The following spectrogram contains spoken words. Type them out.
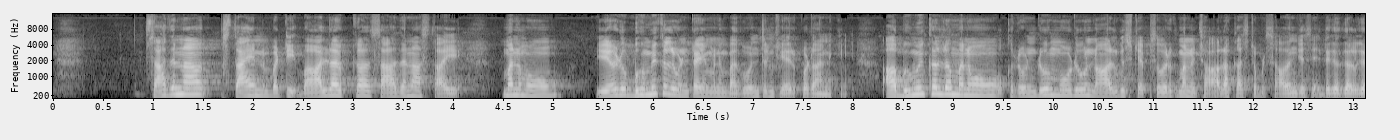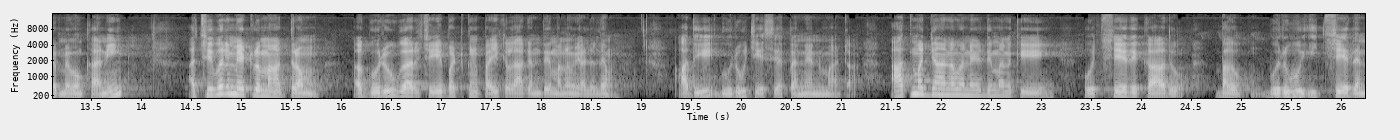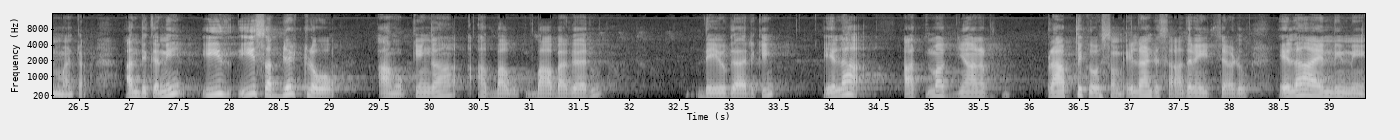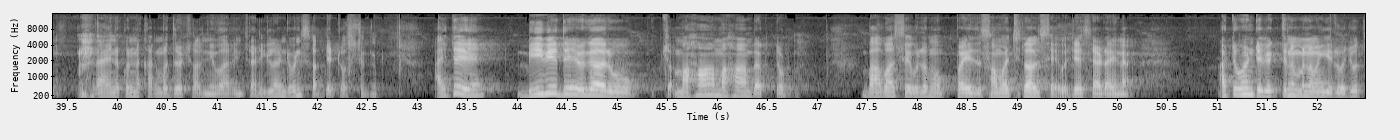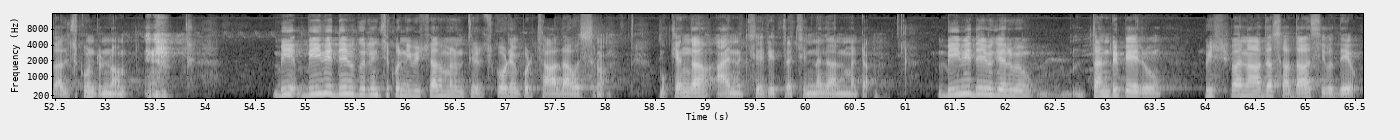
సాధన స్థాయిని బట్టి వాళ్ళ యొక్క సాధనా స్థాయి. మనము ఏడు భూమికలు ఉంటాయి మనం భగవంతుని చేరుకోవడానికి. ఆ భూమికల్లో మనం ఒక రెండు మూడు నాలుగు స్టెప్స్ వరకు మనం చాలా కష్టపడి సాధన చేసి ఎదగగలిగామేమో కానీ ఆ చివరి మెట్లు మాత్రం ఆ గురువు గారు చేయబట్టుకుని పైకి లాగందే మనం వెళ్ళలేం. అది గురువు చేసే పని అనమాట ఆత్మజ్ఞానం అనేది మనకి వచ్చేది కాదు. బ- గురువు ఇచ్చేదనమాట అందుకని ఈ ఈ సబ్జెక్ట్లో ఆ ముఖ్యంగా ఆ బా- బాబా గారు దేవ్ గారికి ఎలా ఆత్మజ్ఞాన ప్రాప్తి కోసం ఎలాంటి సాధన ఇచ్చాడు ఎలా ఆయన్ని ఆయనకున్న కర్మదోషాలు నివారించాడు ఇలాంటివన్నీ సబ్జెక్ట్ వస్తుంది. అయితే బీవీ దేవి గారు మహామహాభక్తుడు మహా బాబా సేవలో ముప్పై ఐదు సంవత్సరాలు సేవ చేశాడు ఆయన. అటువంటి వ్యక్తిని మనం ఈరోజు తలుచుకుంటున్నాం. బీ బీవీ దేవి గురించి కొన్ని విషయాలు మనం తెలుసుకోవడం ఇప్పుడు చాలా అవసరం. ముఖ్యంగా ఆయన చరిత్ర చిన్నగా అనమాట బీవీ దేవి గారు తండ్రి పేరు విశ్వనాథ సదాశివదేవ్.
